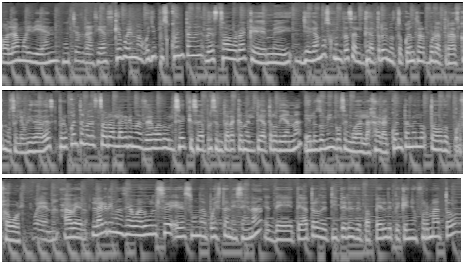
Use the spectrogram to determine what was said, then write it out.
Hola, muy bien, muchas gracias. Qué bueno. Oye, pues cuéntame de esta obra que me llegamos juntas al teatro y nos tocó entrar por atrás como celebridades. Pero cuéntame de esta obra Lágrimas de Agua Dulce que se va a presentar acá en el Teatro Diana en los domingos en Guadalajara. Cuéntamelo todo, por favor. Bueno, a ver, Lágrimas de Agua Dulce es una puesta en escena de teatro de títeres de papel de pequeño formato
